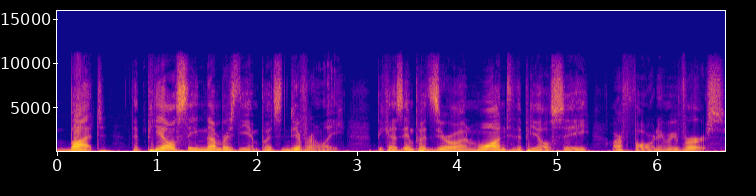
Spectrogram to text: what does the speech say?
But the PLC numbers the inputs differently because input 0 and 1 to the PLC are forward and reverse.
